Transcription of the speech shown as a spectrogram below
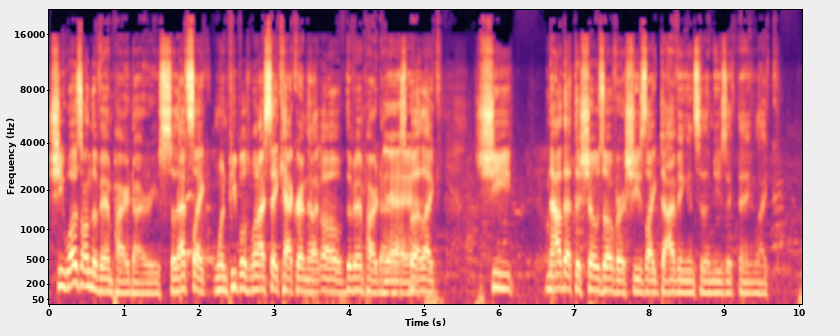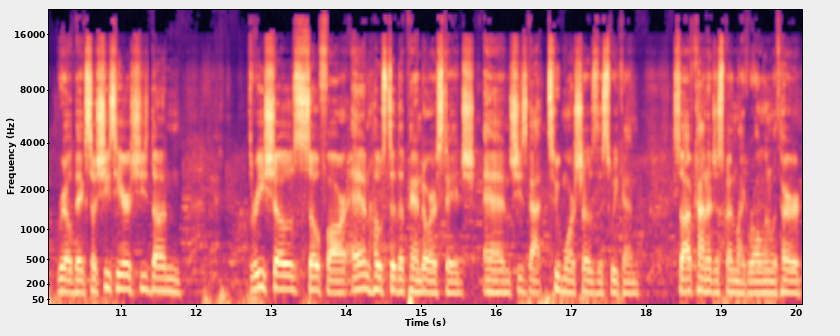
she was on the Vampire Diaries. So that's like when people when I say Kat Graham, they're like, oh, the Vampire Diaries. yeah. But like she now that the show's over, she's like diving into the music thing like real big. So she's here, she's done three shows so far and hosted the Pandora stage and she's got two more shows this weekend. So I've kind of just been like rolling with her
